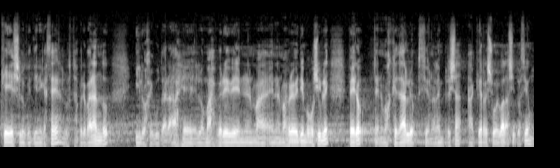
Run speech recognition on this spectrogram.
qué es lo que tiene que hacer, lo está preparando y lo ejecutará en eh, lo más breve, en el más, en el más breve tiempo posible, pero tenemos que darle opción a la empresa a que resuelva la situación.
